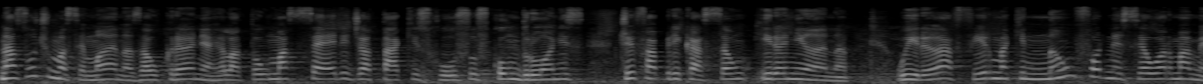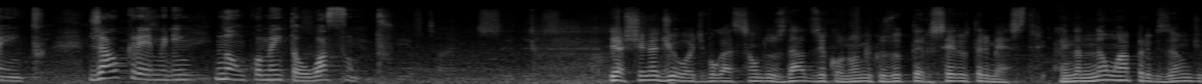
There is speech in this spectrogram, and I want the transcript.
Nas últimas semanas, a Ucrânia relatou uma série de ataques russos com drones de fabricação iraniana. O Irã afirma que não forneceu armamento. Já o Kremlin não comentou o assunto. E a China adiou a divulgação dos dados econômicos do terceiro trimestre. Ainda não há previsão de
